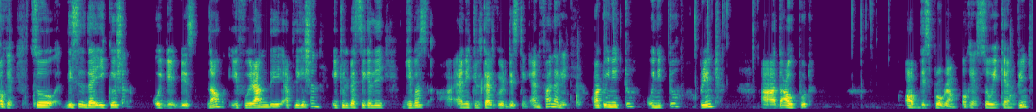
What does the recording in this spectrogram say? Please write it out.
okay. So this is the equation. We did this. Now if we run the application it will basically give us uh, and it will calculate this thing. And finally what we need to we need to print uh, the output of this program. Okay. So we can print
